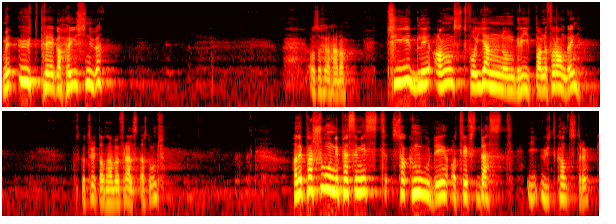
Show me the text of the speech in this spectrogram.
med utprega høysnue. Og så hør her, da. Tydelig angst for gjennomgripende forandring. Skulle trodd at han var frelst en stund. Han er personlig pessimist, sakkmodig og trives best i utkantstrøk.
